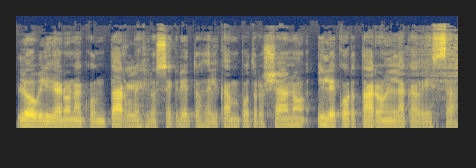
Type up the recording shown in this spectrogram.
lo obligaron a contarles los secretos del campo troyano y le cortaron la cabeza.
